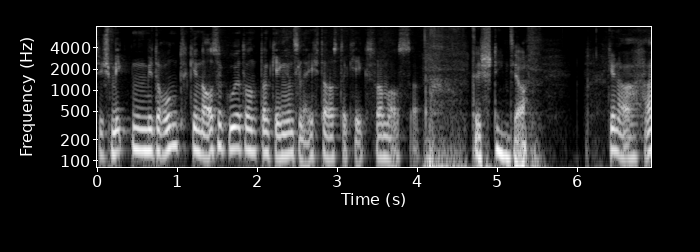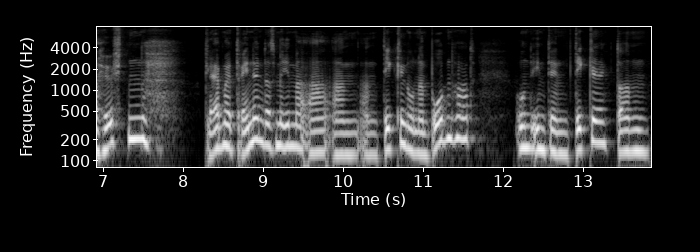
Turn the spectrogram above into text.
sie schmecken mit rund genauso gut und dann gingen sie leichter aus der Keksform aus. Das stimmt, ja. Genau, eine Hälften gleich mal trennen, dass man immer einen, einen Deckel und einen Boden hat und in den Deckel dann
